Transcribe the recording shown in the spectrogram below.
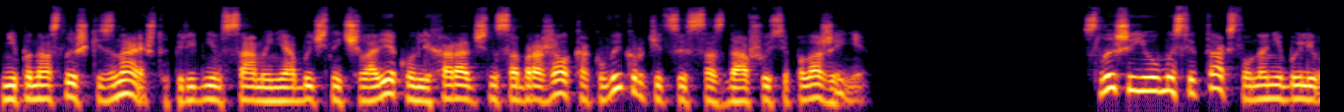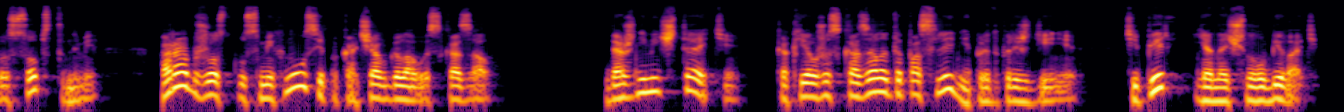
Не понаслышке зная, что перед ним самый необычный человек, он лихорадочно соображал, как выкрутиться из создавшегося положения. Слыша его мысли так, словно они были его собственными, араб жестко усмехнулся и, покачав головой, сказал. «Даже не мечтайте. Как я уже сказал, это последнее предупреждение. Теперь я начну убивать».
